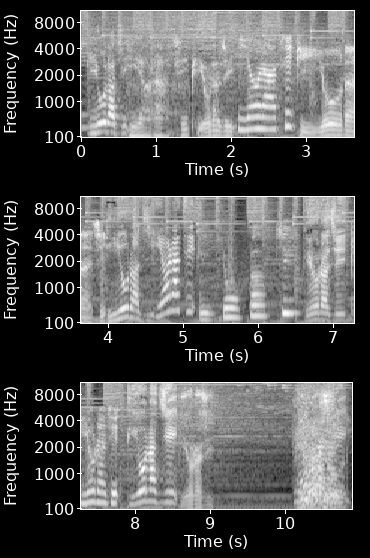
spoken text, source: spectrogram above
ピオラジ。ピオラジピオラジピオラジピオラジ。ピオラジピオラジ。ピオラジ。ピオラジピオラジピオラジ。ピオラジジ。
